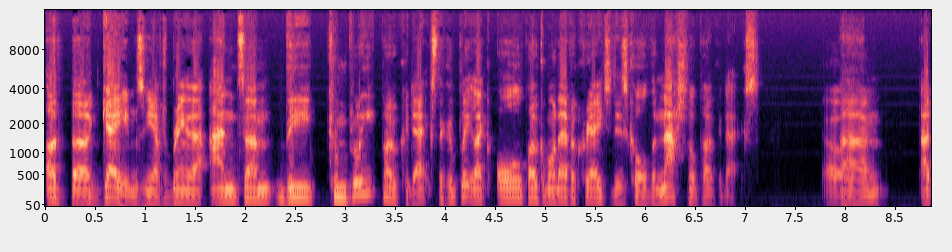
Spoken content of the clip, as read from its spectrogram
other games and you have to bring that. And um, the complete Pokedex, the complete, like all Pokemon ever created, is called the National Pokedex. Oh, okay. Um, I,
